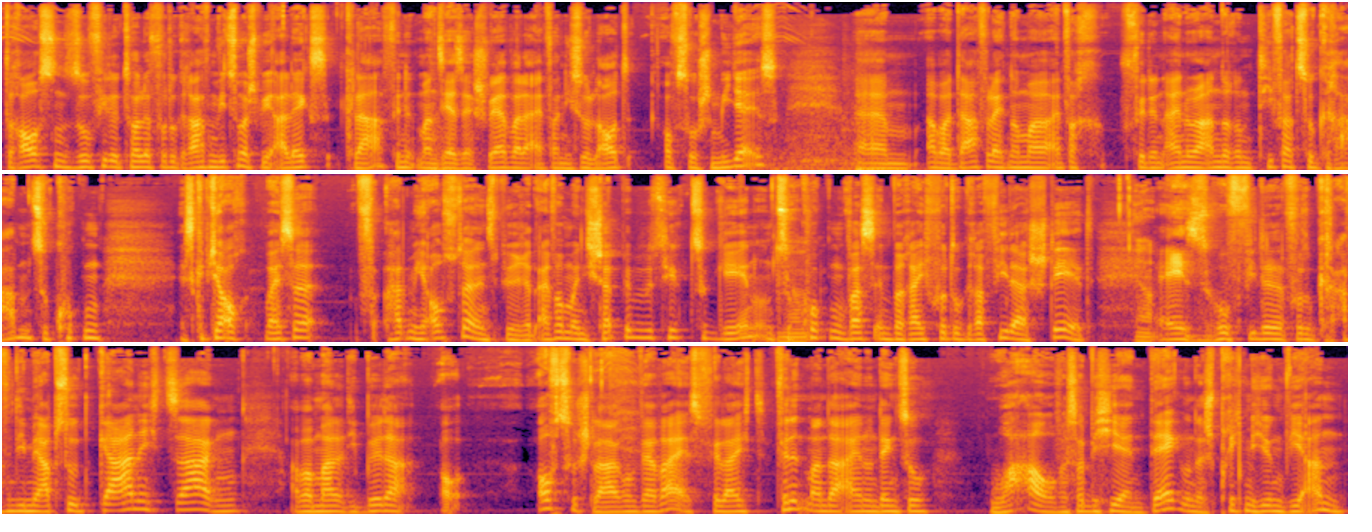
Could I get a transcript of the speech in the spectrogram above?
draußen so viele tolle Fotografen, wie zum Beispiel Alex, klar, findet man sehr, sehr schwer, weil er einfach nicht so laut auf Social Media ist. Ähm, aber da vielleicht nochmal einfach für den einen oder anderen tiefer zu graben, zu gucken, es gibt ja auch, weißt du, hat mich auch total inspiriert, einfach mal in die Stadtbibliothek zu gehen und zu ja. gucken, was im Bereich Fotografie da steht. Ja. Ey, so viele Fotografen, die mir absolut gar nichts sagen, aber mal die Bilder aufzuschlagen und wer weiß, vielleicht findet man da einen und denkt so, wow, was habe ich hier entdeckt und das spricht mich irgendwie an.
